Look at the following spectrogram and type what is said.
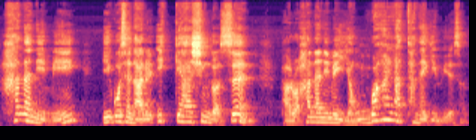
하나님이 이곳에 나를 있게 하신 것은 바로 하나님의 영광을 나타내기 위해서다.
